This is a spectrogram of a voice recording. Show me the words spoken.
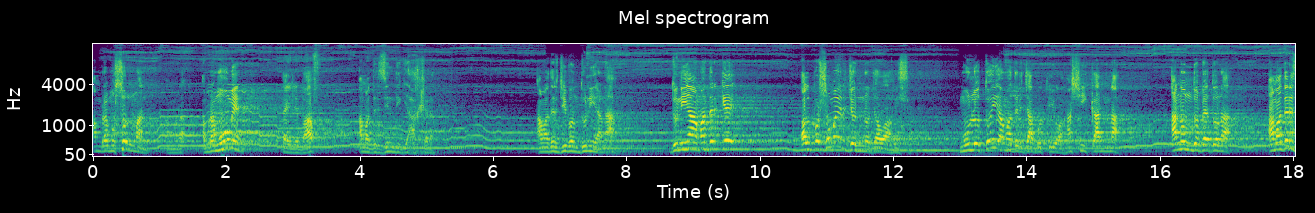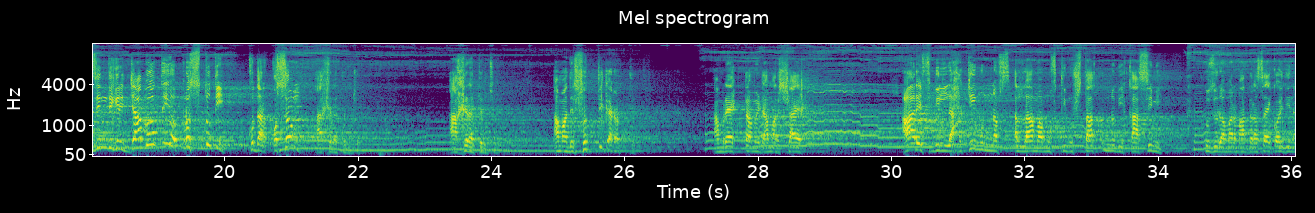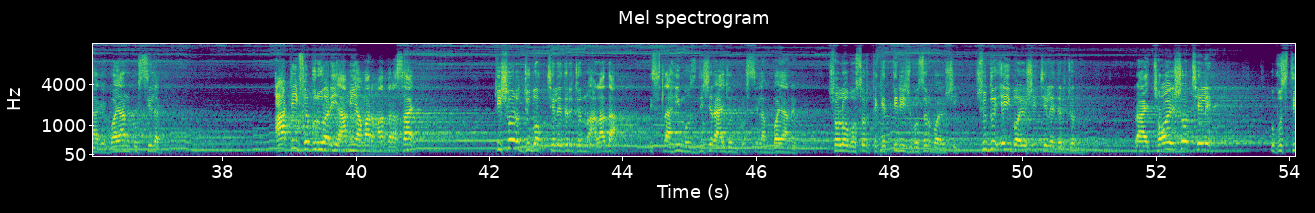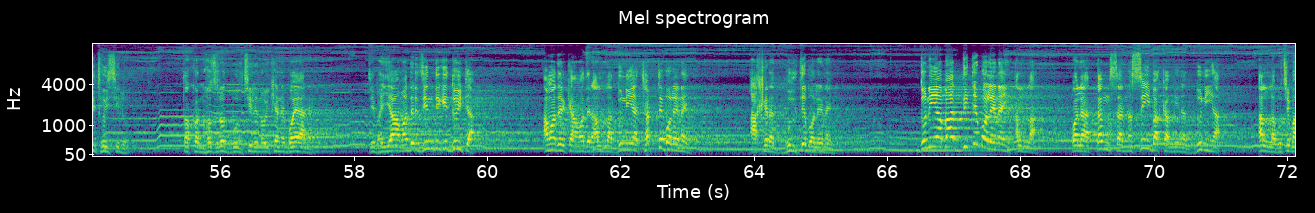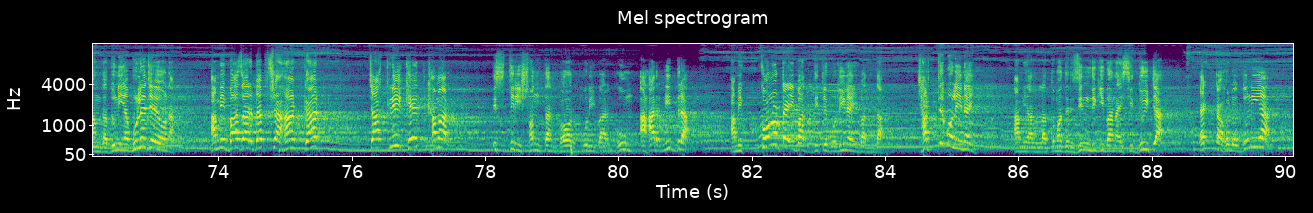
আমরা মুসলমান, আমরা আমরা মোমেন। তাইলে বাপ, আমাদের জিন্দিগি আখেরা আমাদের জীবন দুনিয়া না। দুনিয়া আমাদেরকে অল্প সময়ের জন্য দেওয়া হয়েছে মূলতই আমাদের যাবতীয় হাসি, কান্না, আনন্দ, বেদনা, আমাদের জিন্দিগির যাবতীয় প্রস্তুতি খোদার কসম আখেরাতের জন্য। আখেরাতের জন্য। আমাদের সত্যিকার অর্থে। আমরা একটা মিনিট আমার শায়েখ আরিফ বিল্লাহ হাকিমুন নফস, আল্লামা মুফতি মুশতাকুন নবী কাসিমি। হুজুর, আমার মাদ্রাসায় কয়দিন আগে বয়ান করছিলেন। আটই ফেব্রুয়ারি আমি আমার মাদ্রাসায় কিশোর যুবক ছেলেদের জন্য আলাদা ইসলাহী মজলিসের আয়োজন করছিলাম বয়ানের। ষোলো বছর থেকে ৩০ বছর বয়সী, শুধু এই বয়সী ছেলেদের জন্য। প্রায় ছয়শো ছেলে উপস্থিত হয়েছিল। তখন হজরত বলছিলেন ওইখানে বয়ানে যে, ভাইয়া, আমাদের জিন্দিগি দুইটা। আমাদেরকে আমাদের আল্লাহ দুনিয়া ছাড়তে বলে নাই, আখেরাত ভুলতে বলে নাই, দুনিয়া বাদ দিতে বলে নাই আল্লাহ। দুনিয়া। আল্লাহ বলছে, বান্দা, দুনিয়া ভুলে যেও না। আমি বাজার, ব্যবসা হাট ঘাট চাকরি, ক্ষেত, খামার, স্ত্রী, সন্তান, ঘর, পরিবার, ঘুম, আহার, নিদ্রা, আমি কোনোটাই বাদ দিতে বলি নাই, বান্দা, ছাড়তে বলি নাই। আমি আল্লাহ তোমাদের জিন্দিগি বানাইছি দুইটা। একটা হলো দুনিয়া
